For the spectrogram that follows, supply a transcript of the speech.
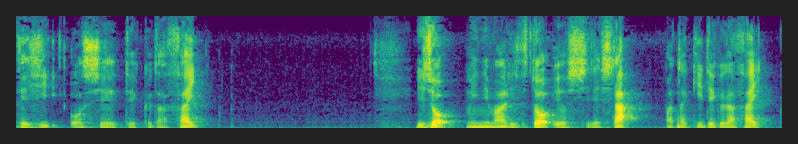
ぜひ教えてください。以上、ミニマリストヨッシーでした。また聞いてください。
